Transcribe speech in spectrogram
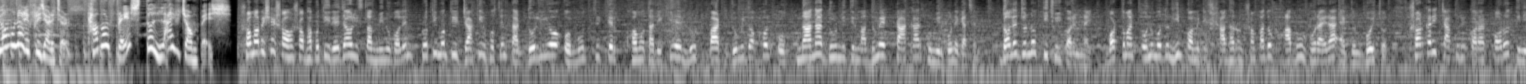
যমুনা রেফ্রিজারেটর। খাবার ফ্রেশ তো লাইফ জম্পেশ। সমাবেশে সহসভাপতি রেজাউল ইসলাম মিনু বলেন, প্রতিমন্ত্রী জাকির হোসেন তার দলীয় ও মন্ত্রিত্বের ক্ষমতা দেখিয়ে লুটপাট, জমি দখল ও নানা দুর্নীতির মাধ্যমে টাকার কুমির বনে গেছেন। দলের জন্য কিছুই করেন নাই। বর্তমান অনুমোদনহীন কমিটির সাধারণ সম্পাদক আবু হোরাইরা একজন বইচোর সরকারি চাকুরি করার পরও তিনি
